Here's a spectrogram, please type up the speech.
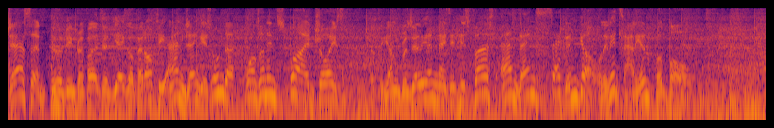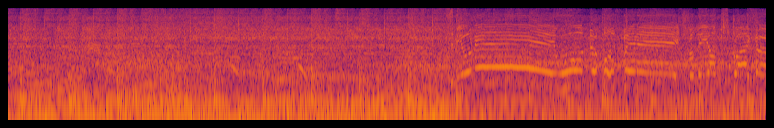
Gerson, who had been preferred to Diego Perotti and Cengiz Under, was an inspired choice as the young Brazilian netted his first and then second goal in Italian football. Simeone! Wonderful finish from the young striker.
